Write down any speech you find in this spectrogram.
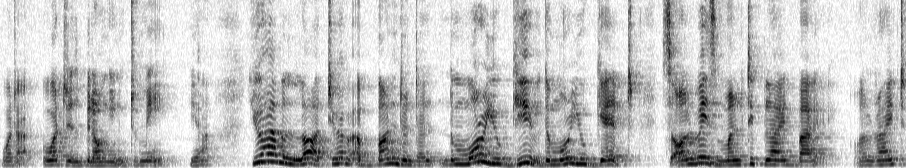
what I, what is belonging to me yeah? You have a lot you have abundant and the more you give the more you get. It's always multiplied by all right?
